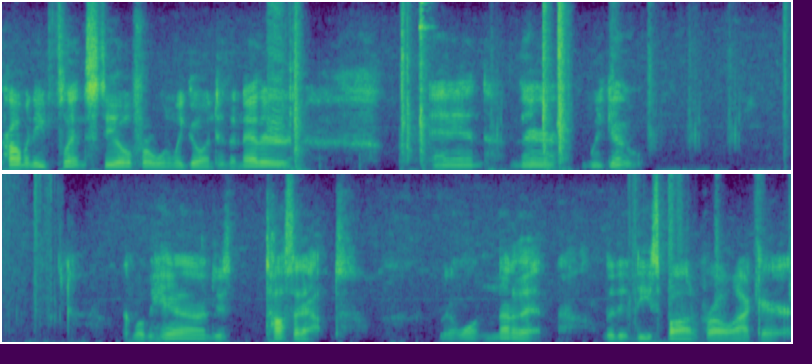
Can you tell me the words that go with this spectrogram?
probably need flint and steel for when we go into the nether. And there we go. Come over here and just toss it out. We don't want none of that. Let it despawn for all I care.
